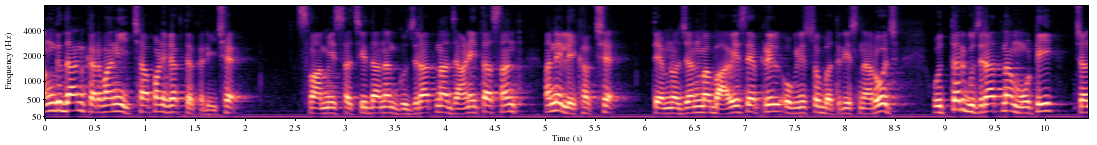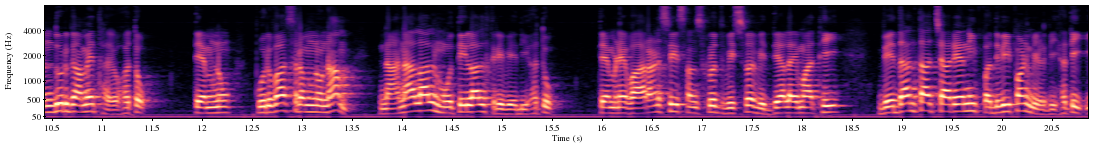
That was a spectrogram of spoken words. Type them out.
અંગદાન કરવાની ઈચ્છા પણ વ્યક્ત કરી છે. સ્વામી સચ્ચિદાનંદ ગુજરાતના જાણીતા સંત અને લેખક છે. તેમનો જન્મ બાવીસ એપ્રિલ ઓગણીસો બત્રીસના રોજ ઉત્તર ગુજરાતના મોટી ચંદુર ગામે થયો હતો. તેમનું પૂર્વાશ્રમનું નામ નાનાલાલ મોતીલાલ ત્રિવેદી હતું. તેમણે વારાણસી સંસ્કૃત વિશ્વવિદ્યાલયમાંથી વેદાંતાચાર્યની પદવી પણ મેળવી હતી.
